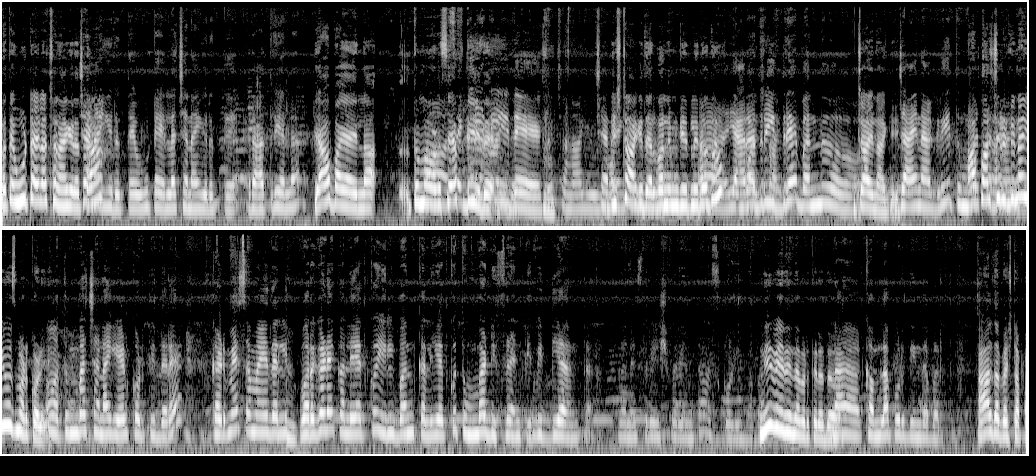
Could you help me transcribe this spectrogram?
ಮತ್ತೆ ಊಟ ಎಲ್ಲ ಚೆನ್ನಾಗಿರುತ್ತೆ? ಚೆನ್ನಾಗಿರುತ್ತೆ ಊಟ ಎಲ್ಲ ಚೆನ್ನಾಗಿರುತ್ತೆ. ರಾತ್ರಿ ಎಲ್ಲ ಯಾವ ಭಯ ಇಲ್ಲ? ತುಂಬಾ ಒಳ್ಳೆ ಸೇಫ್ಟಿ ಇದೆ. ಇಷ್ಟ ಆಗಿದೆ ಅಲ್ವಾ ನಿಮ್ಗೆ ಇಲ್ಲಿರೋದು? ಯಾರಾದ್ರೂ ಇದ್ರೆ ಬಂದು ಜಾಯ್ನ್ ಆಗಿ. ಜಾಯ್ನ್ ಆಗ್ರಿ ತುಂಬಾ ಆಪರ್ಚುನಿಟಿನ ಯೂಸ್ ಮಾಡ್ಕೊಳ್ಳಿ. ತುಂಬಾ ಚೆನ್ನಾಗಿ ಹೇಳ್ಕೊಡ್ತಿದ್ದಾರೆ. ಕಡಿಮೆ ಸಮಯದಲ್ಲಿ ಹೊರಗಡೆ ಕಲಿಯೋದಕ್ಕೂ ಇಲ್ಲಿ ಬಂದು ಕಲಿಯೋದಕ್ಕೂ ತುಂಬಾ ಡಿಫ್ರೆಂಟ್ ವಿದ್ಯಾ ಅಂತ. ನನ್ನ ಹೆಸರು ಈಶ್ವರಿ ಅಂತ ಹಸ್ಕೊಳ್ಳಿ ನೀವ್ ಎಲ್ಲಿಂದ ಬರ್ತಿರೋದು? ಕಮಲಾಪುರದಿಂದ ಬರ್ತೀನಿ. ಆಲ್ ದ ಬೆಸ್ಟ್ ಅಪ್ಪ.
